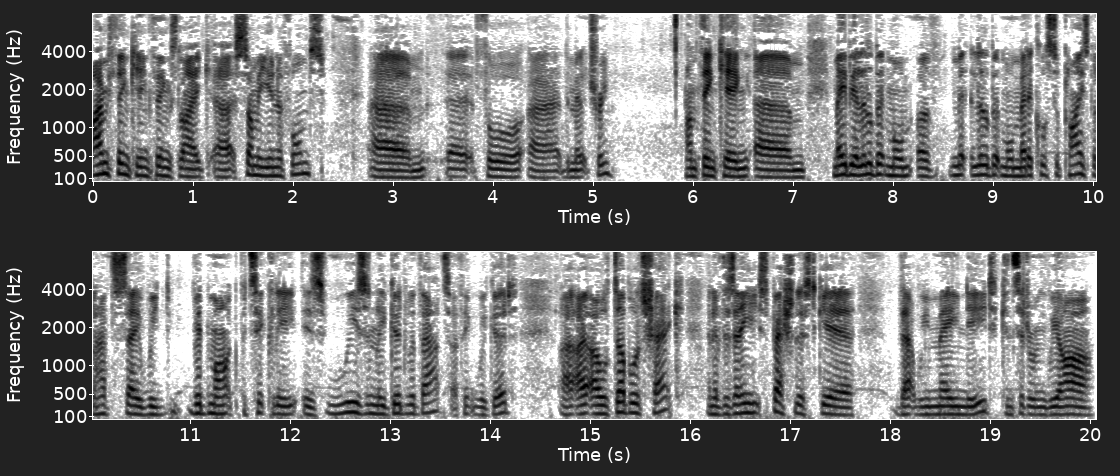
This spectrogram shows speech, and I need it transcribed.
I'm thinking things like uh, summer uniforms um, uh, for uh, the military. I'm thinking um, maybe a little bit more of a little bit more medical supplies, but I have to say we Vidmark particularly is reasonably good with that. I think we're good. Uh, I, I will double check, and if there's any specialist gear that we may need, considering we are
